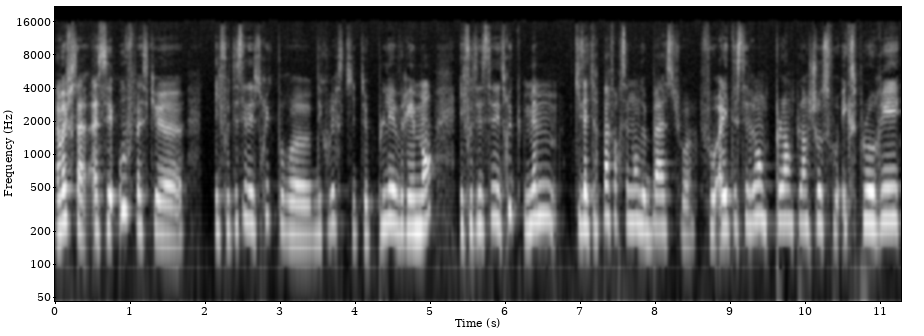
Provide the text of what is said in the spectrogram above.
Et en fait, je trouve ça assez ouf parce que. Il faut tester des trucs pour découvrir ce qui te plaît vraiment. il faut tester des trucs même qui t'attirent pas forcément de base, tu vois. Il faut aller tester vraiment plein, plein de choses. Il faut explorer,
